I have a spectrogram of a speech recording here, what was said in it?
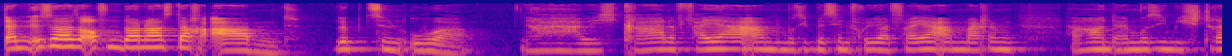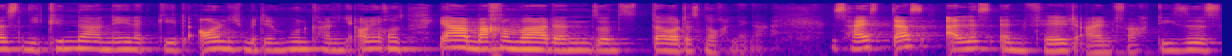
Dann ist er also auf dem Donnerstagabend, 17 Uhr ja, habe ich gerade Feierabend, muss ich ein bisschen früher Feierabend machen. Ja, und dann muss ich mich stressen, die Kinder, nee, das geht auch nicht, mit dem Hund kann ich auch nicht raus. Ja, machen wir, dann sonst dauert es noch länger. Das heißt, das alles entfällt einfach. Dieses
